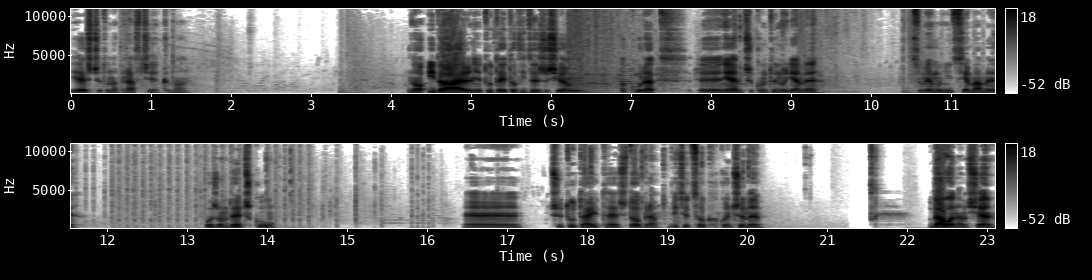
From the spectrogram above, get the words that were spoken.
Jeszcze tu naprawcie, come on. No idealnie, tutaj to widzę, że się akurat, yy, nie wiem, czy kontynuujemy. W sumie amunicję mamy w porządeczku. Yy, czy tutaj też, dobra, wiecie co, ko- kończymy. Udało nam się.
